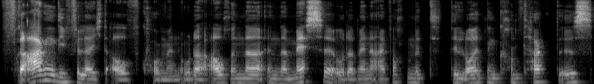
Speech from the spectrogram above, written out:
Fragen, die vielleicht aufkommen? Oder auch in der, in der Messe oder wenn er einfach mit den Leuten in Kontakt ist,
